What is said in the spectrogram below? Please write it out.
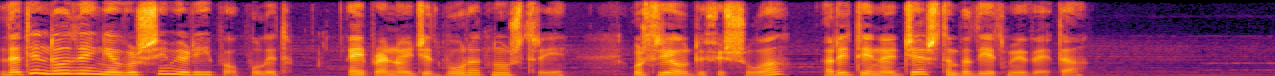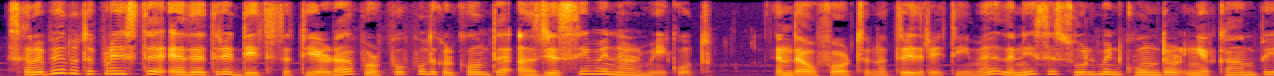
dhe aty ndodhi një vërshim i ri i popullit. Ai pranoi gjithë burrat në ushtri. Ushtria u dyfishua, arriti në 16.000 veta. Skënderbeu donte të priste edhe tri ditë të tjera, por populli kërkonte asgjësimin e armikut. e ndau forcën në tri drejtime dhe nisi sulmin kundër një kampi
